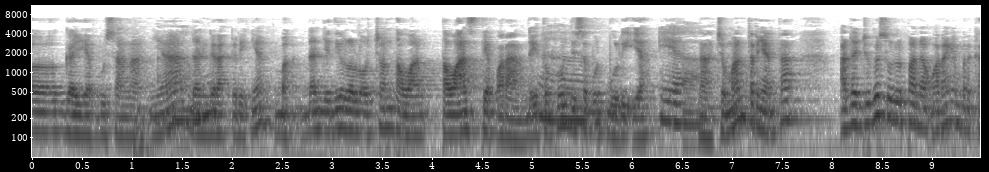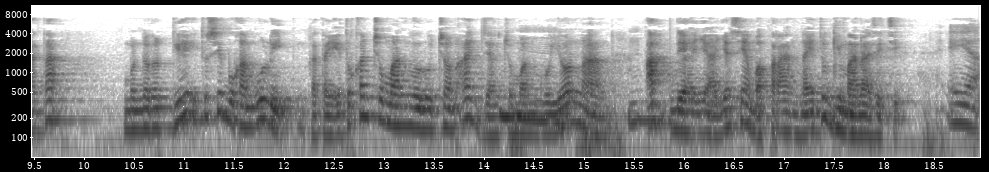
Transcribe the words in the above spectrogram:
uh, gaya busananya dan gerak-geriknya bah- dan jadi lelucon tawaan tawaan setiap orang. Dan itu pun disebut bully ya. iya Nah, cuman ternyata ada juga sudut pandang orang yang berkata menurut dia itu sih bukan bully katanya itu kan cuman lelucon aja cuman guyonan ah dia hanya aja sih yang baperan nah itu gimana sih Ci? Iya.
